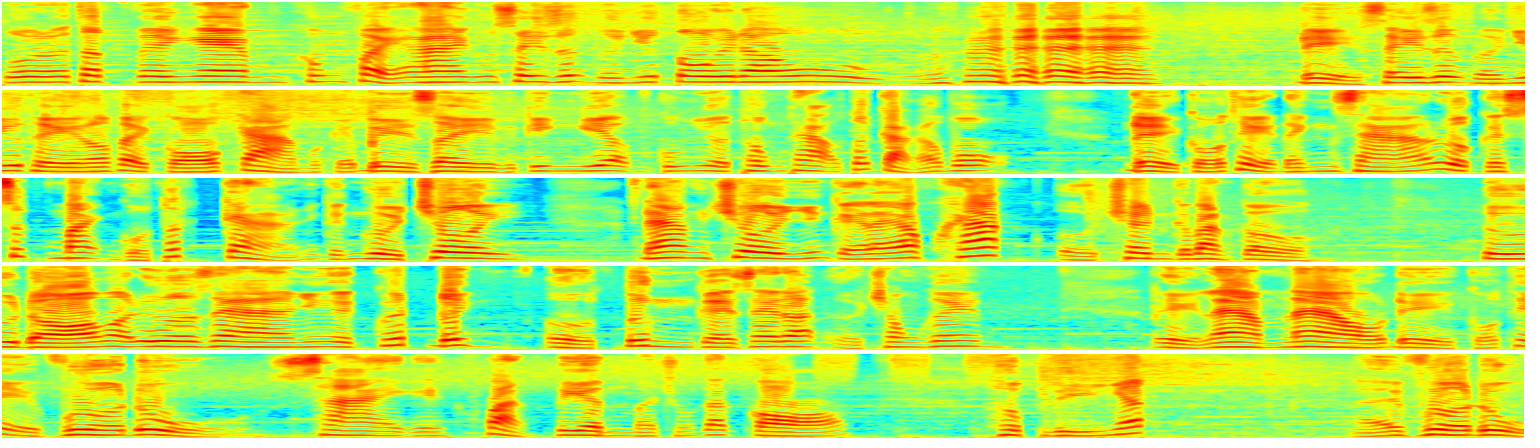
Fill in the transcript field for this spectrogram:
Tôi nói thật với anh em, Không phải ai cũng xây dựng được như tôi đâu. Để xây dựng được như thế, Nó phải có cả một cái bề dày về kinh nghiệm Cũng như là thông thạo tất cả các bộ. Để có thể đánh giá được cái sức mạnh của tất cả những cái người chơi, đang chơi những cái layout khác ở trên cái bàn cờ. Từ đó mà đưa ra những cái quyết định ở từng cái giai đoạn ở trong game. Để làm nào để có thể vừa đủ xài cái khoản tiền mà chúng ta có hợp lý nhất. Đấy, vừa đủ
